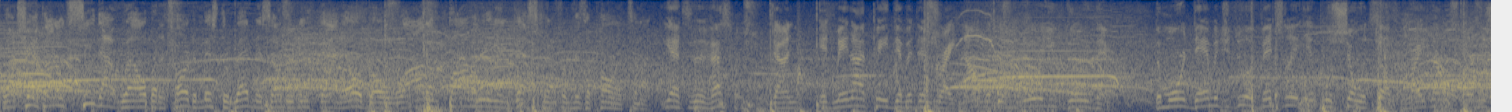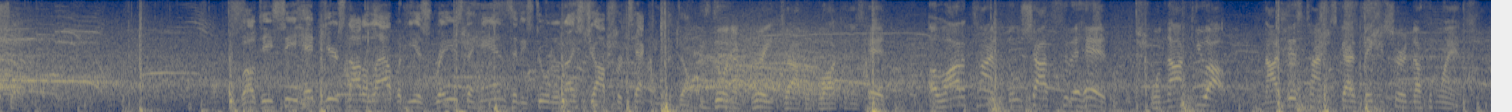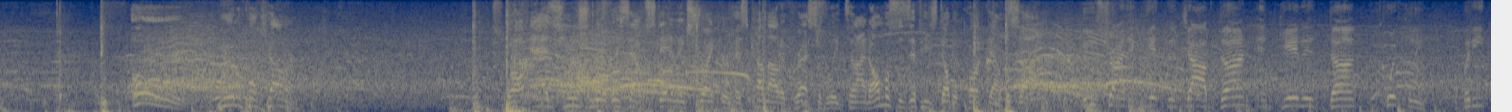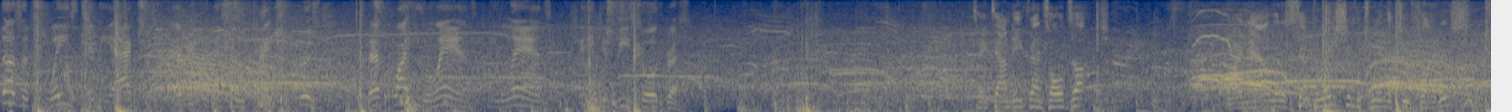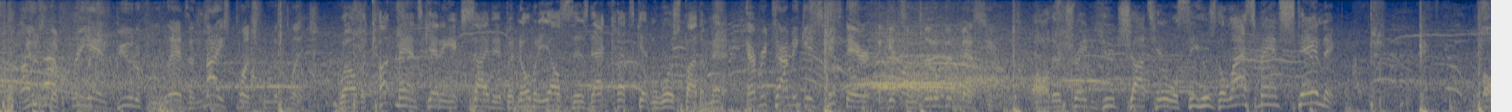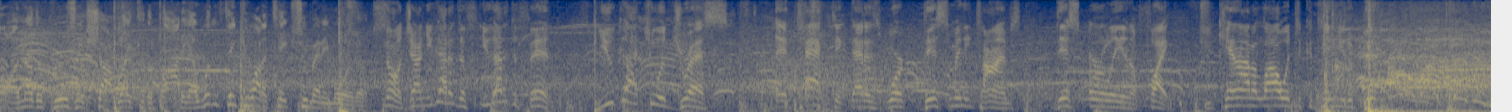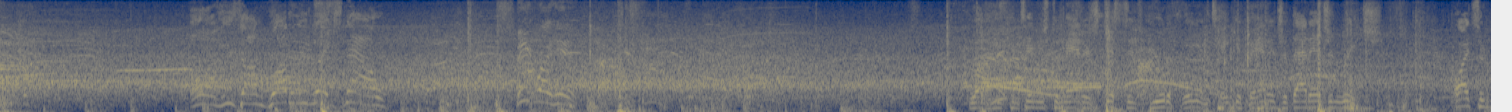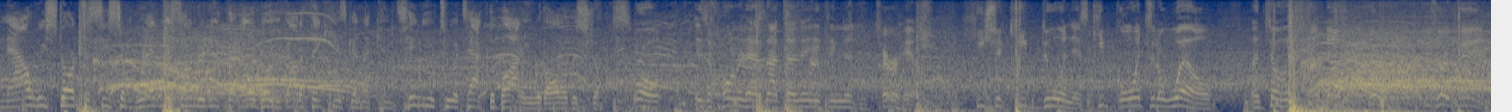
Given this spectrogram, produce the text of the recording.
Well, Champ, I don't see that well, but it's hard to miss the redness underneath that elbow. A lot of bodily investment from his opponent tonight. Yeah, it's an investment, Jon. It may not pay dividends right now, but the more you go there, the more damage you do, eventually it will show itself. Right now, it's starting to show. Well, DC, headgear's not allowed, but he has raised the hands, and he's doing a nice job protecting the dome. He's doing a great job of blocking his head. A lot of times, those shots to the head will knock you out. Not this time. This guy's making sure nothing lands. Oh, beautiful counter. Well, as usual, this outstanding striker has come out aggressively tonight, almost as if he's double parked outside. He's trying to get the job done and get it done quickly. But he doesn't waste any action. Everything is so tight and crisp. That's why he lands, he lands, and he can be so aggressive. Takedown defense holds up. All right, now a little separation between the two fighters. Using the free hand beautifully, lands a nice punch from the clinch. Well, the cut man's getting excited, but nobody else is. That cut's getting worse by the minute. Every time he gets hit there, it gets a little bit messier. Oh, they're trading huge shots here. We'll see who's the last man standing. Oh, another bruising shot right to the body. I wouldn't think you want to take too many more of those. No, Jon, you got to you got to defend. You got to address a tactic that has worked this many times this early in a fight. You cannot allow it to continue to build. Oh, he's on wobbly legs now. Big right hand. Well, he continues to manage distance beautifully and take advantage of that edge and reach. All right, so now we start to see some redness underneath the elbow. You got to think he's going to continue to attack the body with all of his strikes. Well, his opponent has not done anything to deter him. He should keep doing this, keep going to the well until it's another. He's hurt bad.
